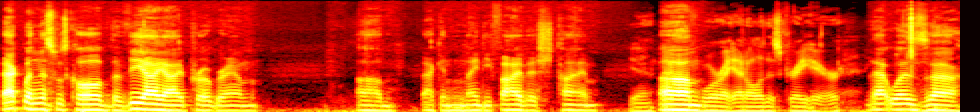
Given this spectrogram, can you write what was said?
back when this was called the VII program, um, back in 95-ish time, Yeah, Um, before I had all of this gray hair. that was uh,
